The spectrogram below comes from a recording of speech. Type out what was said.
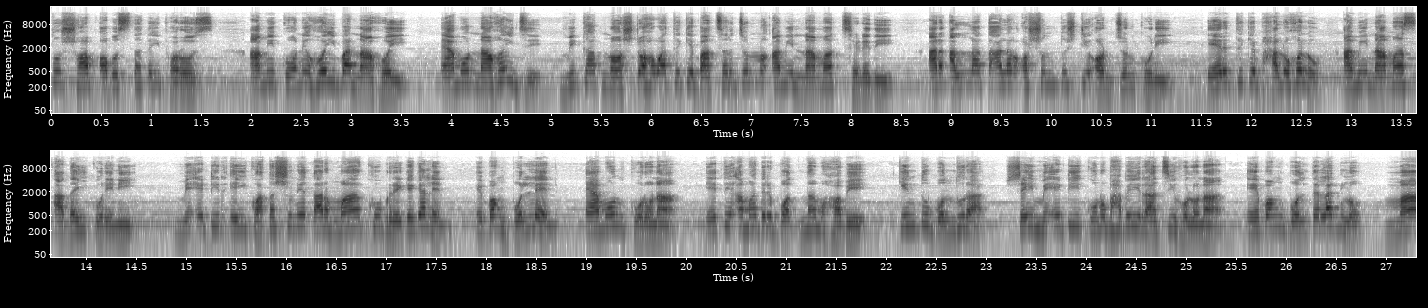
তো সব অবস্থাতেই ফরজ। আমি কনে হই বা না হই, এমন না হয় যে মেকআপ নষ্ট হওয়া থেকে বাঁচার জন্য আমি নামাজ ছেড়ে দিই আর আল্লাহ তাআলার অসন্তুষ্টি অর্জন করি। এর থেকে ভালো হলো আমি নামাজ আদায় করে নিই। মেয়েটির এই কথা শুনে তার মা খুব রেগে গেলেন এবং বললেন, এমন করো না, এতে আমাদের বদনাম হবে। কিন্তু বন্ধুরা, সেই মেয়েটি কোনোভাবেই রাজি হলো না এবং বলতে লাগল, মা,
